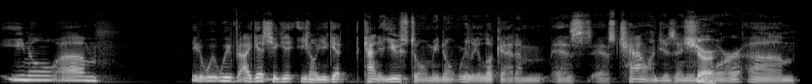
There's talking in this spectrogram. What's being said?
You know, um, you know, we, we've I guess you get you know you get kind of used to them. You don't really look at them as as challenges Sure. anymore. Um,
